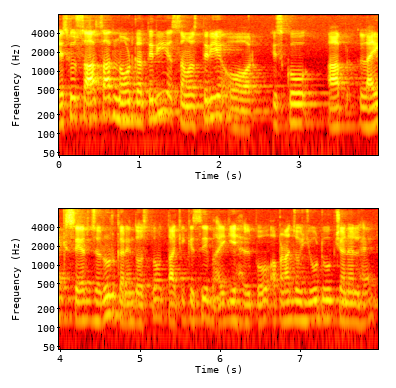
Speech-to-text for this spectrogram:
इसको साथ साथ नोट करते रहिए, समझते रहिए और इसको आप लाइक शेयर ज़रूर करें दोस्तों, ताकि किसी भाई की हेल्प हो। अपना जो यूट्यूब चैनल है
